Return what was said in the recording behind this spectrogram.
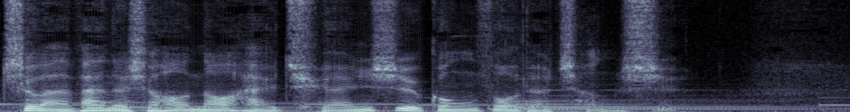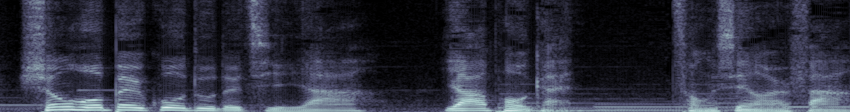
吃晚饭的时候，脑海全是工作的城市，生活被过度的挤压，压迫感从心而发。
